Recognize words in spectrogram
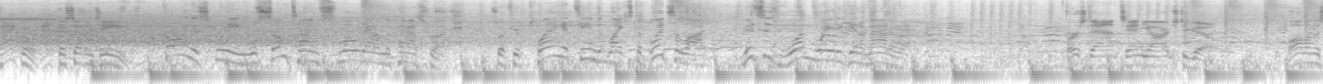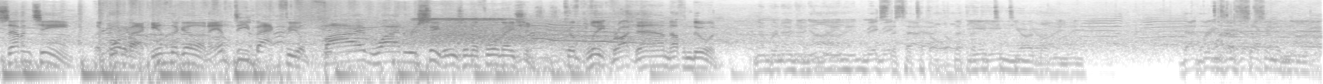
Tackle at the 17. Calling a screen will sometimes slow down the pass rush. So if you're playing a team that likes to blitz a lot, this is one way to get them out of it. First down, 10 yards to go. Ball on the 17. The quarterback in the gun. Empty backfield. Five wide receivers in the formation. Complete. Brought down. Nothing doing. Number 99 makes the tackle at the 18-yard line. That brings up second and nine.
